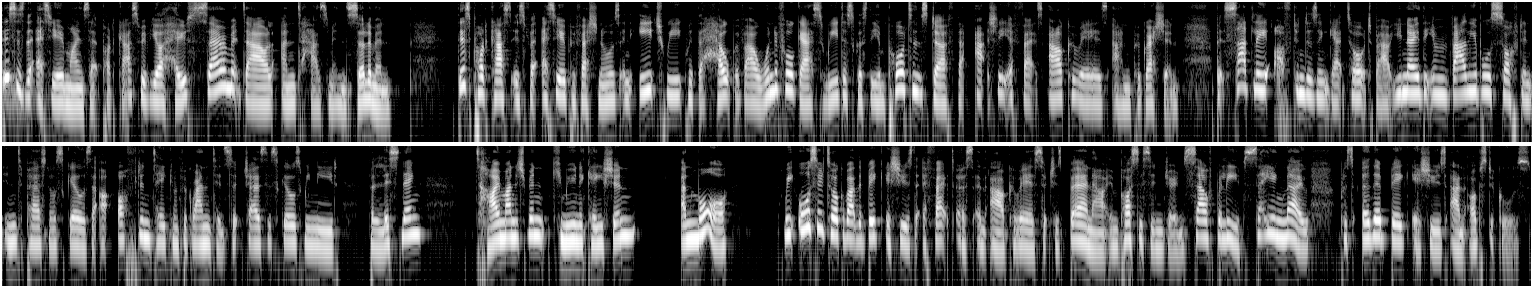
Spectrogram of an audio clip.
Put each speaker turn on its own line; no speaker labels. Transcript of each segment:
This is the SEO Mindset Podcast with your hosts, Sarah McDowell and Tazmin Suleman. This podcast is for SEO professionals, and each week, with the help of our wonderful guests, we discuss the important stuff that actually affects our careers and progression, but sadly often doesn't get talked about. You know, the invaluable soft and interpersonal skills that are often taken for granted, such as the skills we need for listening, time management, communication, and more. We also talk about the big issues that affect us and our careers, such as burnout, imposter syndrome, self belief, saying no, plus other big issues and obstacles.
